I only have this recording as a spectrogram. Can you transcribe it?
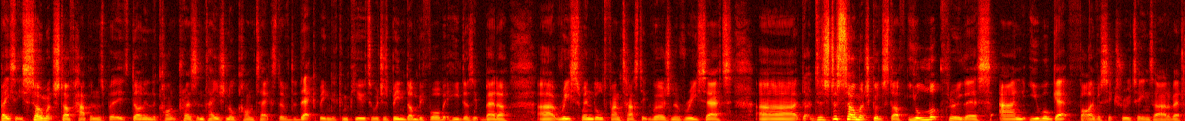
basically so much stuff happens, but it's done in the con- presentational context of the deck being a computer, which has been done before, but he does it better. Uh, Reswindled, fantastic version of Reset. Uh, there's just so much good stuff. You'll look through this and you will get five or six routines out of it.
